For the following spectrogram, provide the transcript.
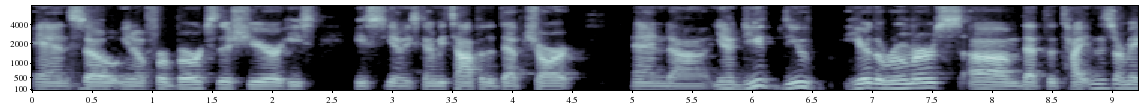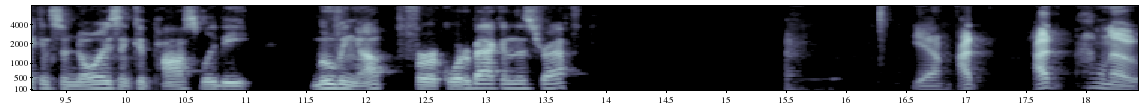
And so, you know, for Burks this year, he's he's you know he's going to be top of the depth chart. And uh, you know, do you do you hear the rumors um, that the Titans are making some noise and could possibly be moving up for a quarterback in this draft? Yeah, I, I, I don't know.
